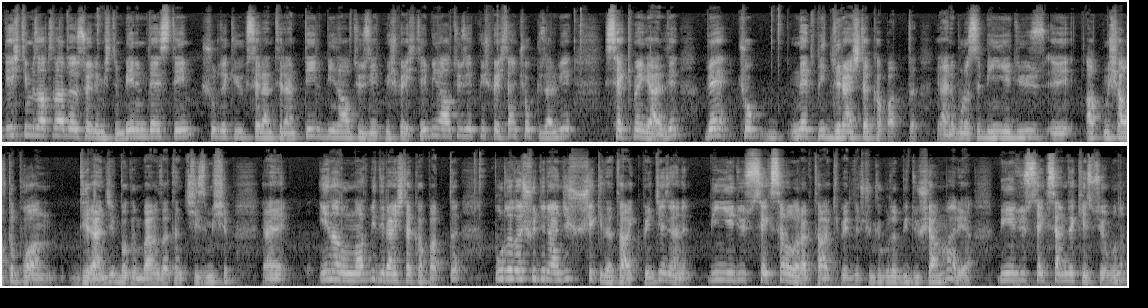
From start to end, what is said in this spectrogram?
geçtiğimiz haftalarda da söylemiştim. Benim desteğim şuradaki yükselen trend değil 1675 değil. 1675'ten çok güzel bir sekme geldi ve çok net bir dirençte kapattı. Yani burası 1766 puan direnci. Bakın ben zaten çizmişim. Yani inanılmaz bir dirençte kapattı. Burada da şu direnci şu şekilde takip edeceğiz. Yani 1780 olarak takip edilir. Çünkü burada bir düşen var ya. 1780'de kesiyor bunu.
